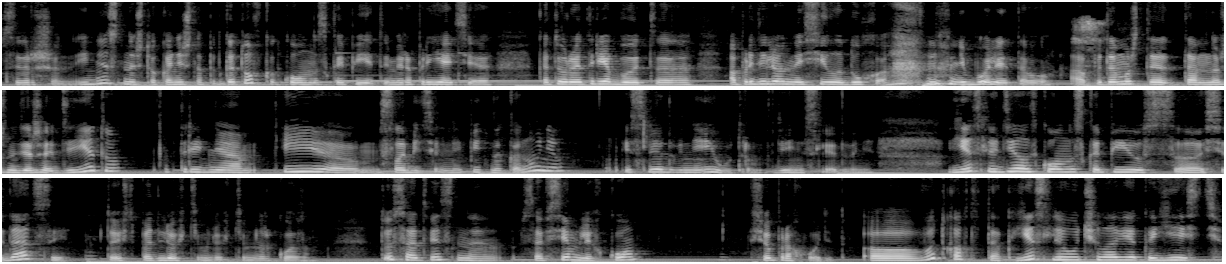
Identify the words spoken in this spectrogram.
Совершенно. Единственное, что, конечно, подготовка к колоноскопии – это мероприятие, которое требует э, определенной силы духа, но не более того. А потому что там нужно держать диету, три дня, и слабительные пить накануне исследования и утром в день исследования. Если делать колоноскопию с э, седацией, то есть под легким-легким наркозом, то, соответственно, совсем легко все проходит. Э, вот как-то так. Если у человека есть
